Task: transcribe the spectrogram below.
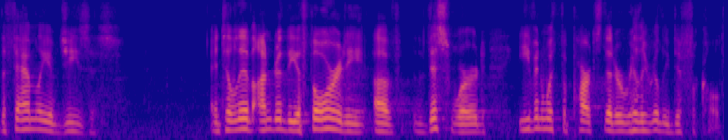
the family of Jesus and to live under the authority of this word, even with the parts that are really, really difficult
